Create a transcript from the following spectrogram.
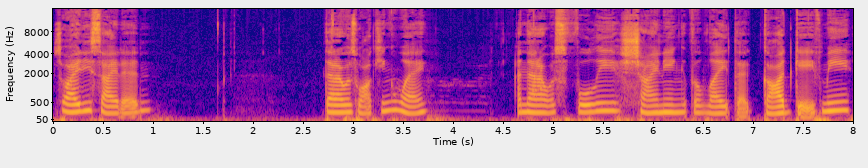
So I decided that I was walking away and that I was fully shining the light that God gave me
